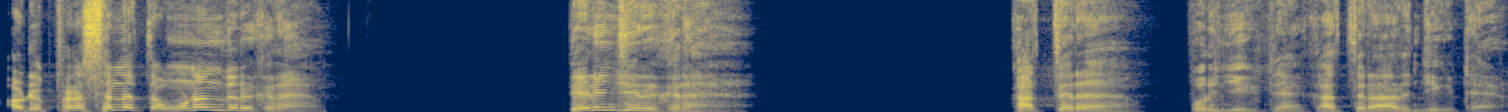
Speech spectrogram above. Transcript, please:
அவருடைய பிரசன்னத்தை உணர்ந்துருக்கிறேன். தெரிஞ்சிருக்கிறேன். கத்தரை புரிஞ்சுக்கிட்டேன். கத்தரை அறிஞ்சுக்கிட்டேன்.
